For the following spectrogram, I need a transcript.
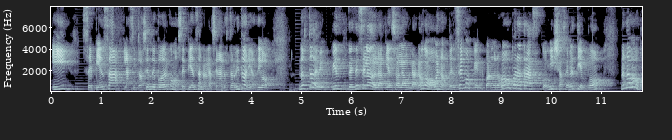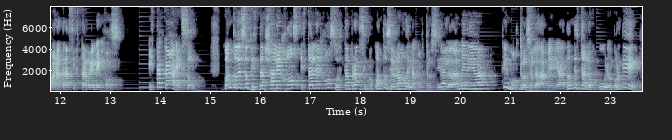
y se piensa la situación de poder como se piensa en relación a los territorios. Digo, no estoy, desde ese lado la pienso al aula, ¿no? Como, bueno, pensemos que cuando nos vamos para atrás, comillas, en el tiempo, no nos vamos para atrás y está re lejos. Está acá eso. ¿Cuánto de eso que está ya lejos, está lejos o está próximo? ¿Cuánto si hablamos de la monstruosidad de la Edad Media? ¿Qué monstruoso la Edad Media? ¿Dónde está lo oscuro? ¿Por qué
